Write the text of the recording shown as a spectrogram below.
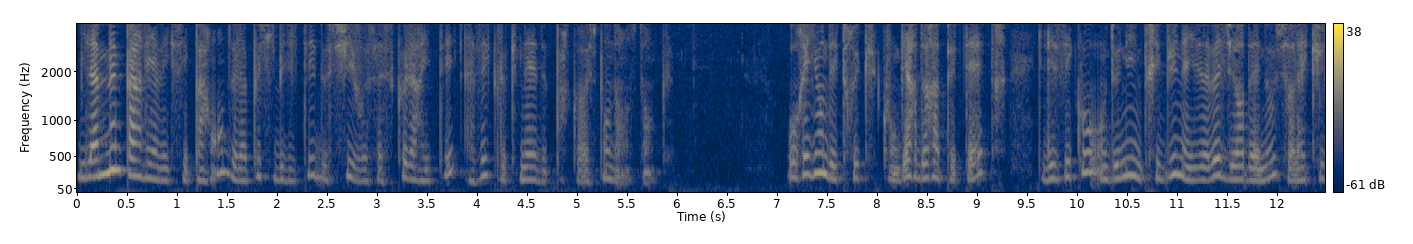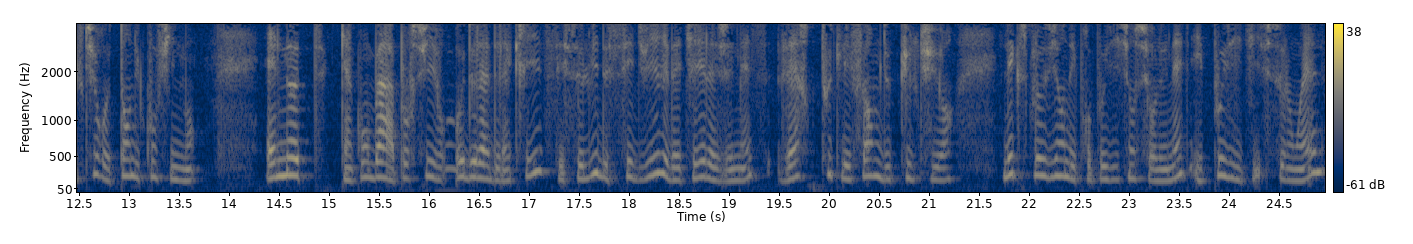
Il a même parlé avec ses parents de la possibilité de suivre sa scolarité avec le CNED par correspondance donc. Au rayon des trucs qu'on gardera peut-être, les échos ont donné une tribune à Isabelle Giordano sur la culture au temps du confinement. Elle note qu'un combat à poursuivre au-delà de la crise, c'est celui de séduire et d'attirer la jeunesse vers toutes les formes de culture. L'explosion des propositions sur le net est positive selon elle.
